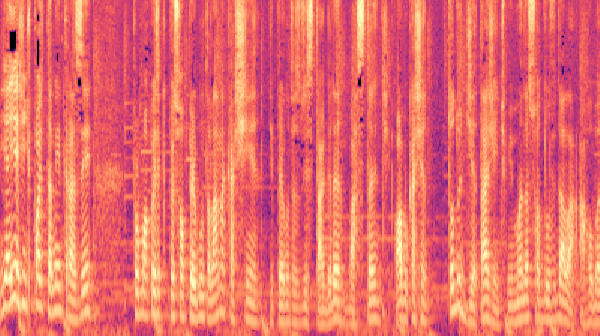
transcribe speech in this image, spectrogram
E aí a gente pode também trazer para uma coisa que o pessoal pergunta lá na caixinha de perguntas do Instagram, bastante. Eu abro caixinha todo dia, tá, gente? Me manda sua dúvida lá, arroba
